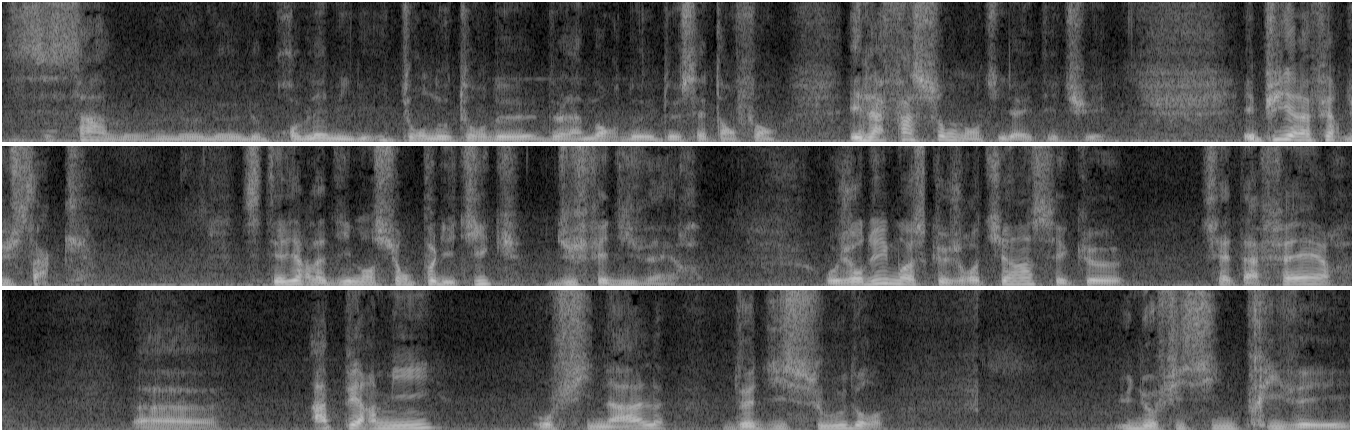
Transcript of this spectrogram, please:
C'est ça le, problème, il, tourne autour de, la mort de, cet enfant et de la façon dont il a été tué. Et puis il y a l'affaire du sac, c'est-à-dire la dimension politique du fait divers. Aujourd'hui, moi, ce que je retiens, c'est que cette affaire euh, a permis, au final, de dissoudre une officine privée,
